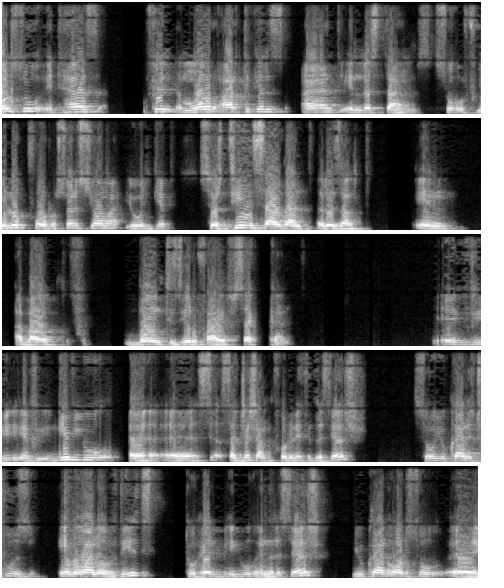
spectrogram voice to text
Also, it has more articles and in less times. So if you look for osteoid osteoma, you will give 13,000 result in about 0.05 second. If you, if give you a, a suggestion for related research, so you can choose in one of these to help you in research. You can also uh,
